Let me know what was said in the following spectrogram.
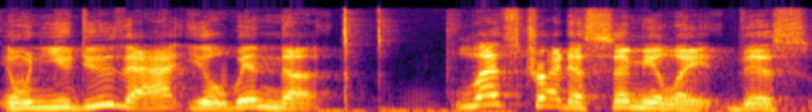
And when you do that, you'll win the Let's try to simulate this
